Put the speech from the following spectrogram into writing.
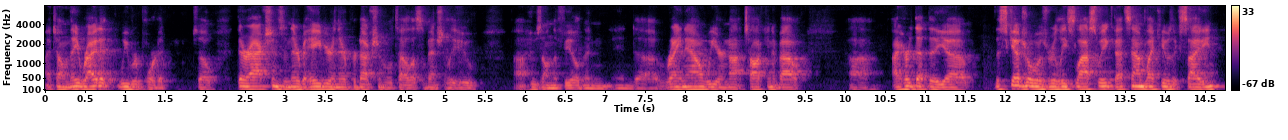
I tell them they write it, we report it. So their actions and their behavior and their production will tell us eventually who uh, who's on the field. And and uh, right now we are not talking about. Uh, I heard that the uh, the schedule was released last week. That sounded like it was exciting.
